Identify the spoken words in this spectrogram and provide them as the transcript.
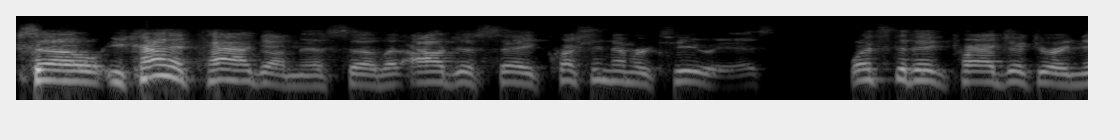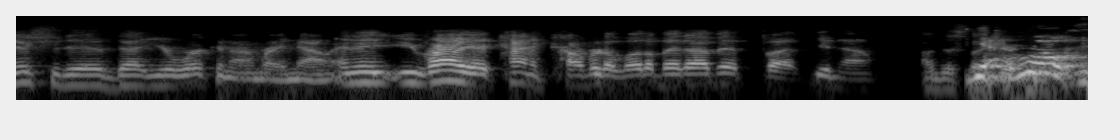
So you kind of tagged on this, so but I'll just say question number two is. What's the big project or initiative that you're working on right now? And it, you probably kind of covered a little bit of it, but you know, I'll just Yeah, well,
